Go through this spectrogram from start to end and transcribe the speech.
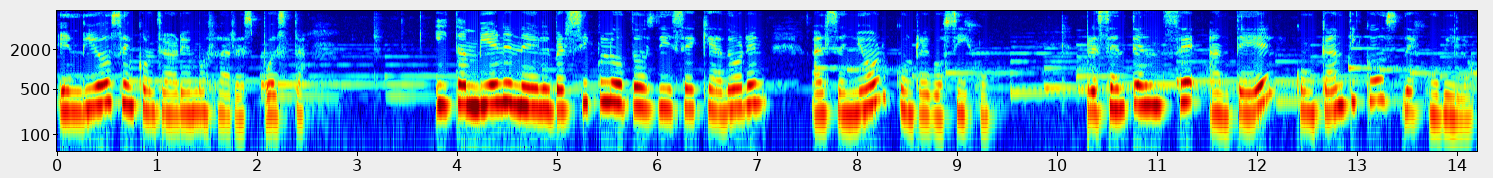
en Dios encontraremos la respuesta. Y también en el versículo 2 dice que adoren al Señor con regocijo. Preséntense ante Él con cánticos de júbilo.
